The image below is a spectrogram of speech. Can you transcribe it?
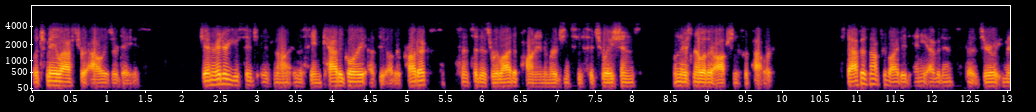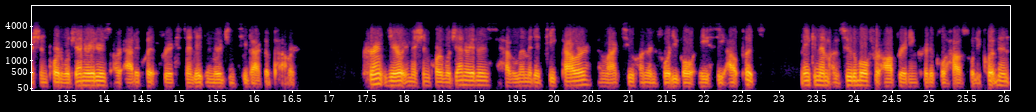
which may last for hours or days. Generator usage is not in the same category as the other products, since it is relied upon in emergency situations when there's no other option for power. Staff has not provided any evidence that zero emission portable generators are adequate for extended emergency backup power. Current zero emission portable generators have limited peak power and lack 240 volt AC outputs, making them unsuitable for operating critical household equipment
